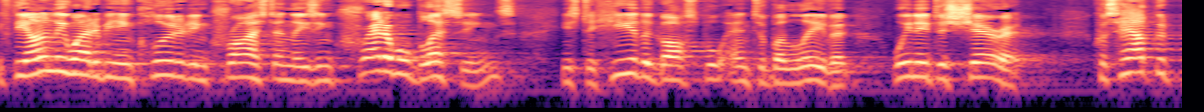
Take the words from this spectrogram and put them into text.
If the only way to be included in Christ and these incredible blessings is to hear the gospel and to believe it, we need to share it. Because how could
